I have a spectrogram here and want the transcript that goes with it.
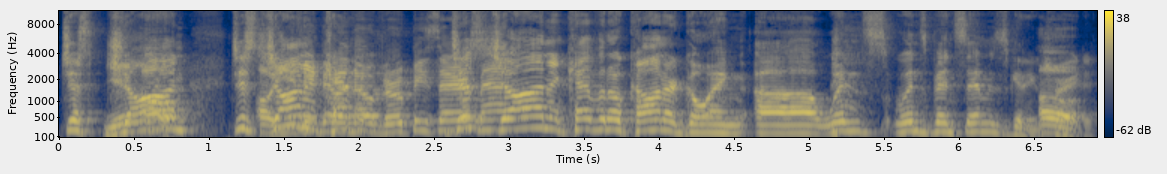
just You- John, oh. just Oh, John think and Kevin, no groupies there, just Matt? John and Kevin O'Connor going, uh, when's when's Ben Simmons getting Oh, traded?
